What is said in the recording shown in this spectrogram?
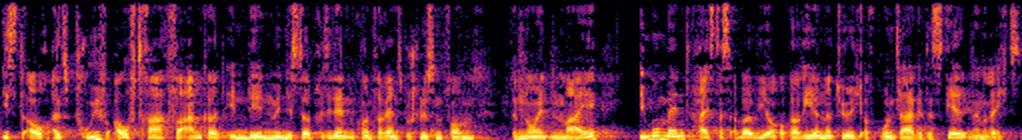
ist auch als Prüfauftrag verankert in den Ministerpräsidentenkonferenzbeschlüssen vom 9. Mai. Im Moment heißt das aber, wir operieren natürlich auf Grundlage des geltenden Rechts.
